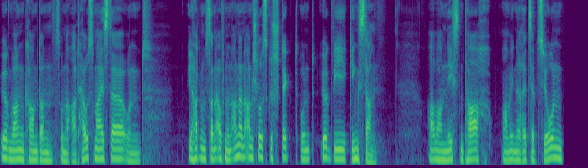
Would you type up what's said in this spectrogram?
Irgendwann kam dann so eine Art Hausmeister und wir hatten uns dann auf einen anderen Anschluss gesteckt und irgendwie ging es dann. Aber am nächsten Tag waren wir in der Rezeption.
